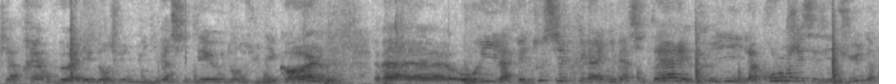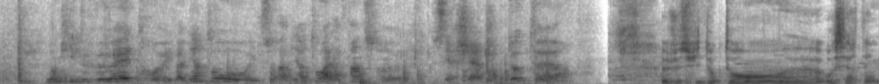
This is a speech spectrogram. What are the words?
puis après on peut aller dans une université ou dans une école. Eh ben, Aubry il a fait tout circuit-là universitaire et puis il a prolongé ses études. Donc il veut être, il va bientôt, il sera bientôt à la fin de, ses recherches docteur. Je suis doctorant au CERTEM.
